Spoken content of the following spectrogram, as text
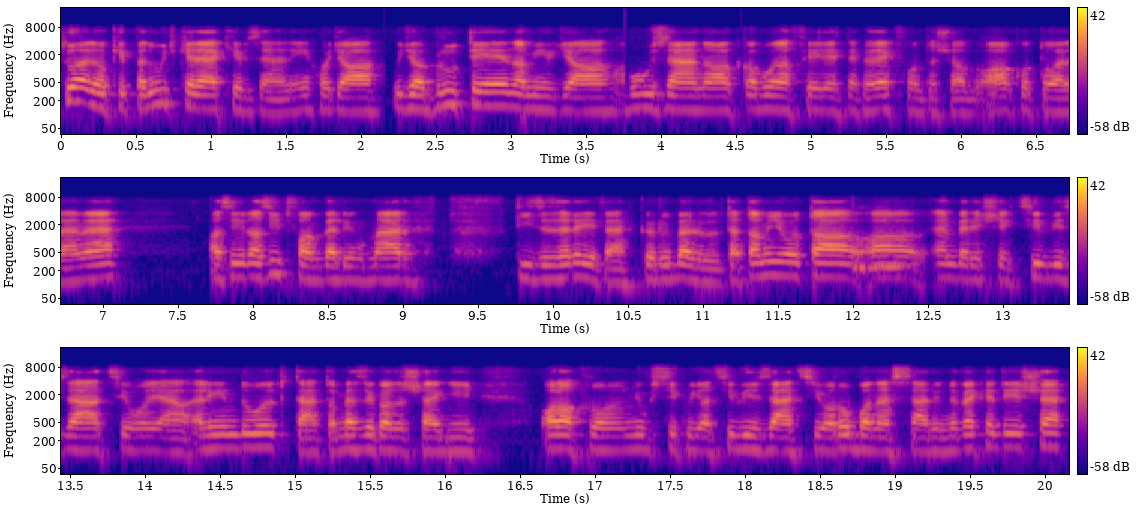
Tulajdonképpen úgy kell elképzelni, hogy a, ugye a glutén, ami ugye a búzának, a vonafélétnek a legfontosabb alkotóeleme, azért az itt van velünk már tízezer éve körülbelül. Tehát amióta az emberiség civilizációja elindult, tehát a mezőgazdasági alapról nyugszik ugye a civilizáció a robbanásszerű növekedése,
